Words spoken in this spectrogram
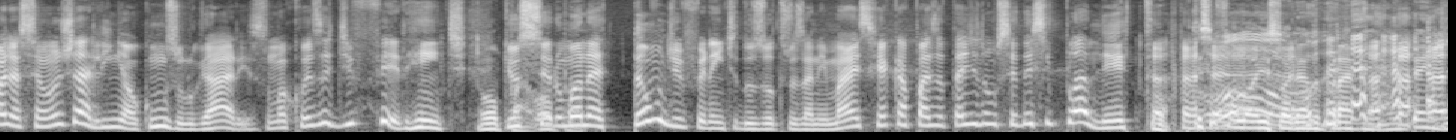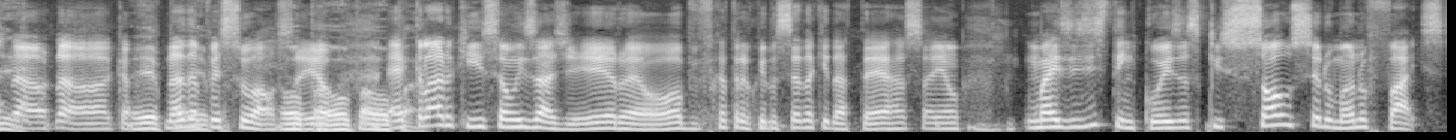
Olha, assim, eu já li em alguns lugares uma coisa diferente. Opa, que o ser opa. humano é tão diferente dos outros animais que é capaz até de não ser desse planeta. Por que você falou isso olhando pra mim? Entendi. não, não, epa, nada pessoal, Saião. É claro que isso é um exagero, é óbvio, fica tranquilo, você é daqui da Terra, Saião. Mas existem coisas que só o ser humano faz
